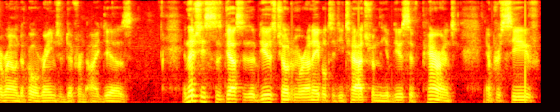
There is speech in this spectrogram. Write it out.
around a whole range of different ideas. And then she suggested that abused children were unable to detach from the abusive parent and perceive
